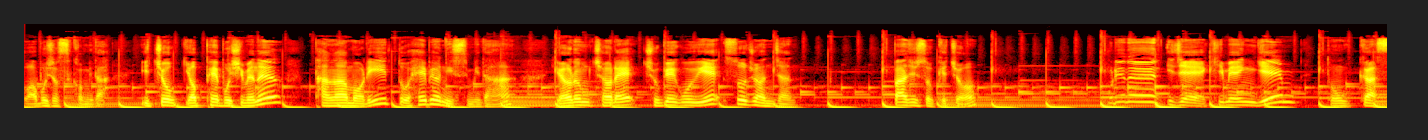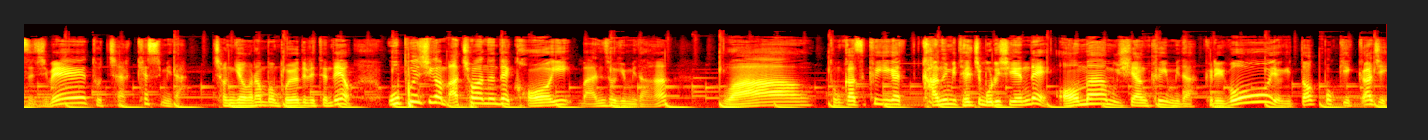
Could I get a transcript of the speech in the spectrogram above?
와보셨을 겁니다 이쪽 옆에 보시면은 방아머리 또 해변이 있습니다. 여름철에 조개구이에 소주 한 잔 빠질 수 없겠죠. 우리는 이제 김행김 돈가스 집에 도착했습니다. 전경을 한번 보여드릴 텐데요. 오픈 시간 맞춰왔는데 거의 만석입니다. 와우 돈가스 크기가 가늠이 될지 모르시겠는데 어마무시한 크기입니다. 그리고 여기 떡볶이까지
